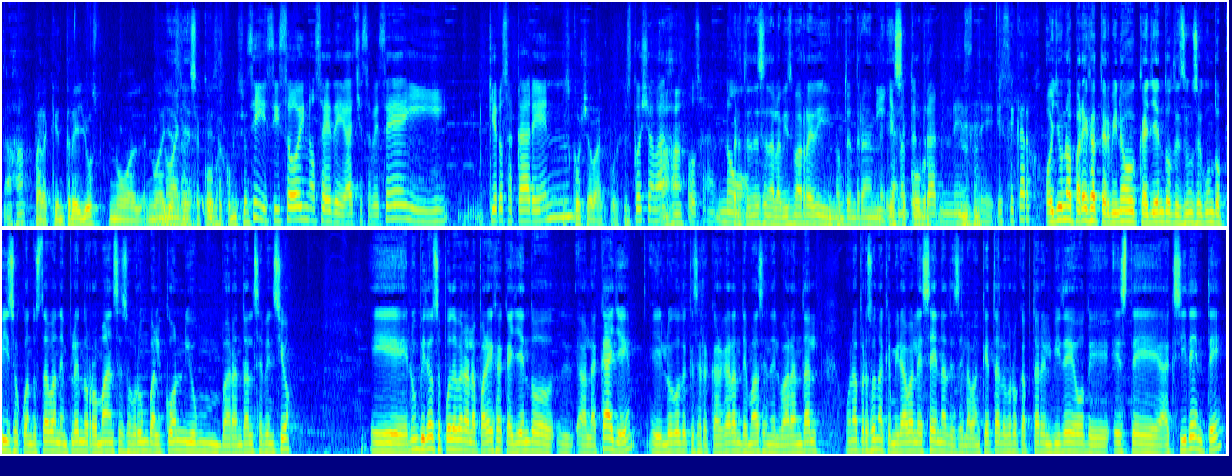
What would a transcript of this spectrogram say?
Ajá. para que entre ellos no, haya, No haya esa, esa comisión. Sí, si soy, no sé, de HSBC y quiero sacar en Scotiabank, por ejemplo. Scotiabank, Ajá. o sea, no. Pertenecen a la misma red y no tendrán y ya ese no cobro. tendrán este, ese cargo. Oye, una pareja terminó cayendo desde un segundo piso cuando estaban en pleno romance sobre un balcón y un barandal se venció. Eh, en un video se puede ver a la pareja cayendo a la calle eh, luego de que se recargaran de más en el barandal. Una persona que miraba la escena desde la banqueta logró captar el video de este accidente.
